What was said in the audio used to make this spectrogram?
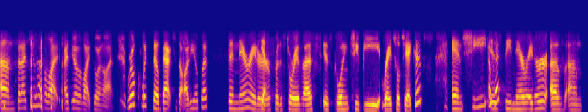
Um but I do have a lot I do have a lot going on. Real quick though, back to the audiobook. The narrator Yes. for the story of us is going to be Rachel Jacobs and she Okay. is the narrator of um,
